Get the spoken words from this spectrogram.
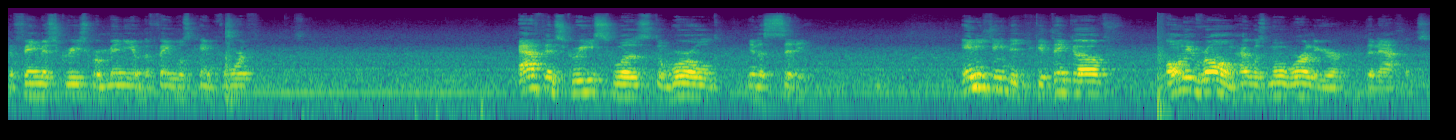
the famous Greece where many of the fables came forth. Athens, Greece was the world in a city. Anything that you could think of, only Rome was more worldlier than Athens.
